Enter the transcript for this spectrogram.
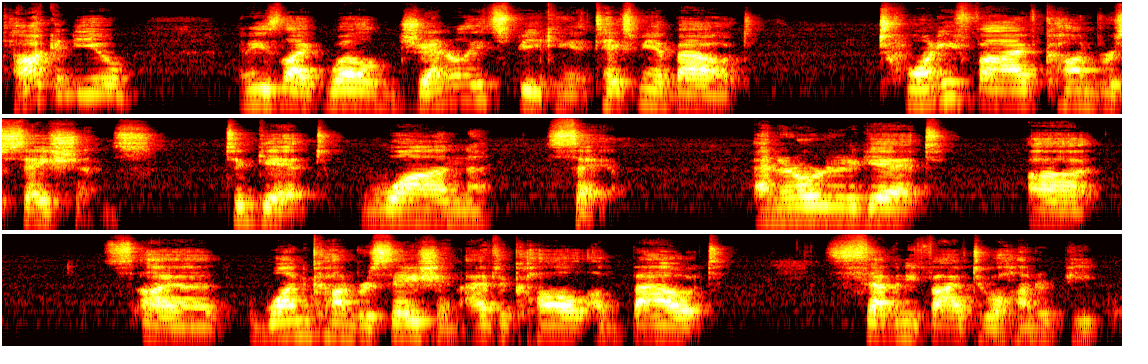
talking to you?" And he's like, "Well, generally speaking, it takes me about 25 conversations to get one sale, and in order to get uh, uh, one conversation, I have to call about 75 to 100 people."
